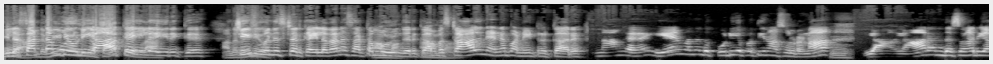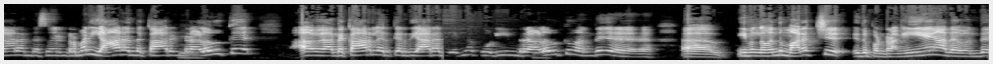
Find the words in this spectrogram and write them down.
இல்ல சட்டம் வீடியோ ஒழுங்கு நீங்க யார் கையில இருக்கு? சீஃப் மினிஸ்டர் கையில தானே சட்டம் ஒழுங்கு இருக்கு. அப்ப. ஸ்டாலின் என்ன பண்ணிட்டு இருக்காரு? நாங்க ஏன் வந்து அந்த கொடிய பத்தி நான் சொல்றேன்னா யார் அந்த சார் யார் அந்த சார்ன்ற மாதிரி யார் அந்த காருன்ற அளவுக்கு அந்த கார்ல இருக்கிறது யார் அது என்ன கொடின்ற அளவுக்கு வந்து இவங்க வந்து மறைச்சு இது பண்றாங்க. ஏன் அத வந்து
